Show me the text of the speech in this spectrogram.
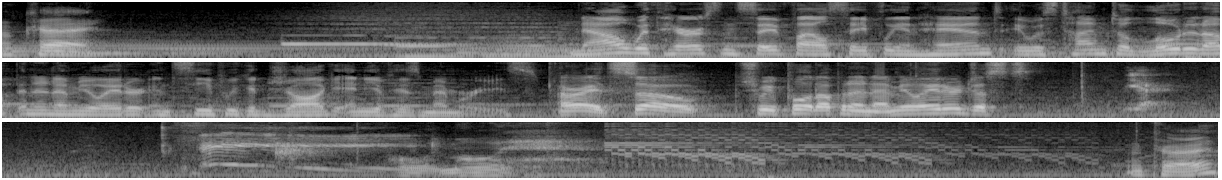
Okay. Now, with Harrison's save file safely in hand, it was time to load it up in an emulator and see if we could jog any of his memories. All right, so should we pull it up in an emulator? Just Yeah. Hey! Holy moly. Okay.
